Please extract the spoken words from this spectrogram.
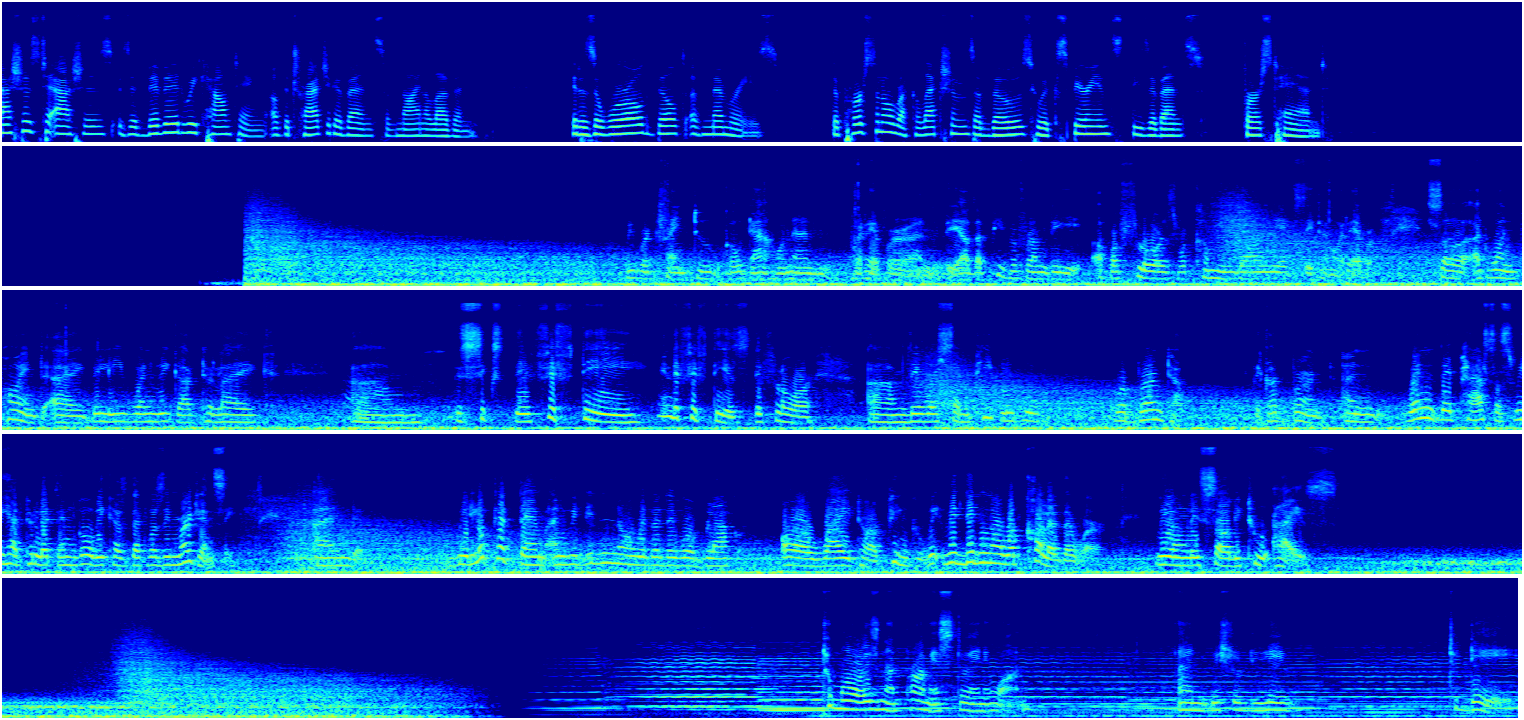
Ashes to Ashes is a vivid recounting of the tragic events of 9 11. It is a world built of memories, the personal recollections of those who experienced these events firsthand. we were trying to go down and whatever, and the other people from the upper floors were coming down the exit and whatever. So at one point, I believe when we got to like um, the 60, 50, in the 50s, the floor, um, there were some people who were burnt up. They got burned. And when they passed us, we had to let them go because that was emergency. And we looked at them and we didn't know whether they were black or white or pink. We, we didn't know what color they were. We only saw the two eyes. Tomorrow is not promised to anyone, and we should live today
